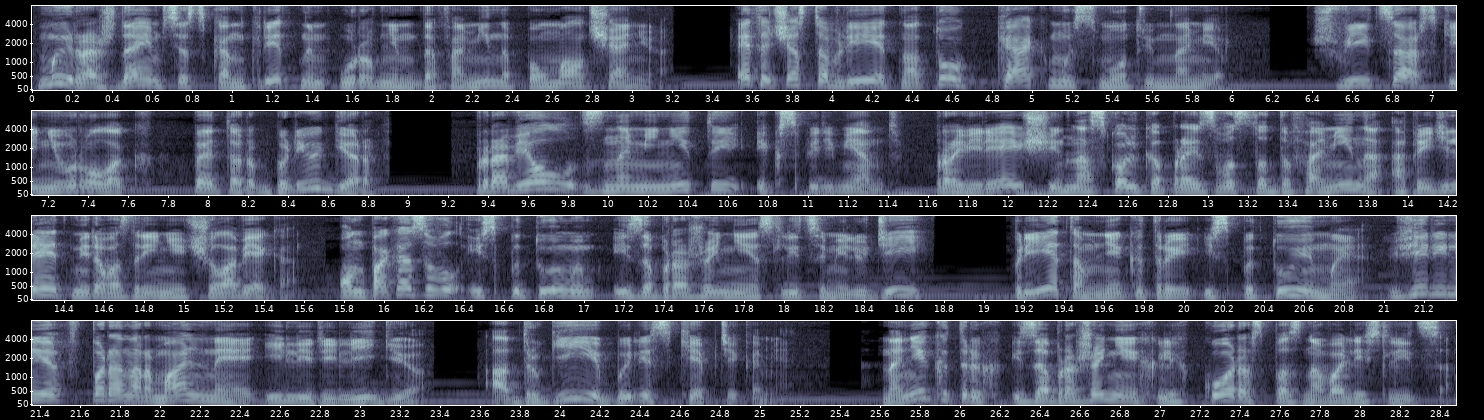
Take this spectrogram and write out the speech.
мы рождаемся с конкретным уровнем дофамина по умолчанию. Это часто влияет на то, как мы смотрим на мир. Швейцарский невролог Петер Брюгер провел знаменитый эксперимент, проверяющий, насколько производство дофамина определяет мировоззрение человека. Он показывал испытуемым изображения с лицами людей, при этом некоторые испытуемые верили в паранормальное или религию, а другие были скептиками. На некоторых изображениях легко распознавались лица.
